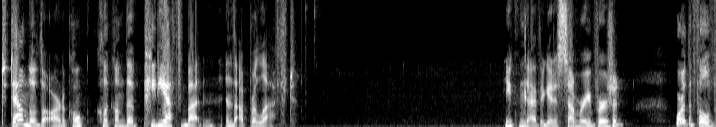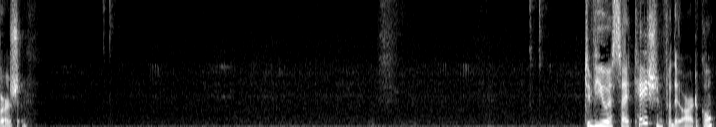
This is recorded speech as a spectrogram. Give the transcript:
To download the article, click on the PDF button in the upper left. You can either get a summary version or the full version. To view a citation for the article,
